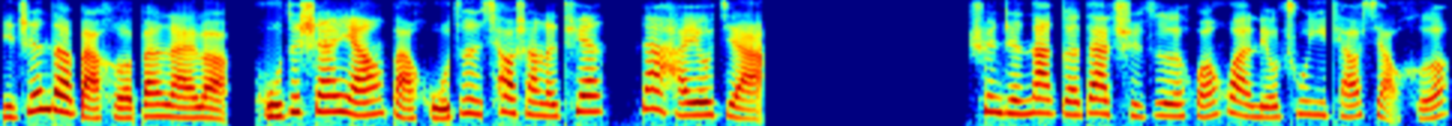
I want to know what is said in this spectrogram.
你真的把河搬来了？”胡子山羊把胡子翘上了天：“那还有假？”顺着那个大池子缓缓流出一条小河，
